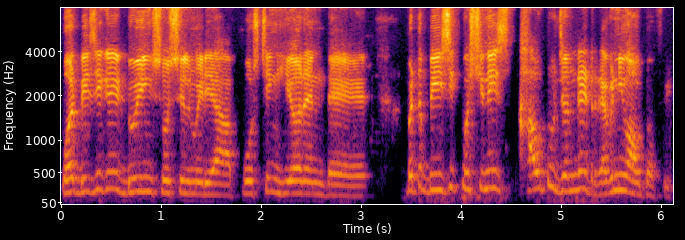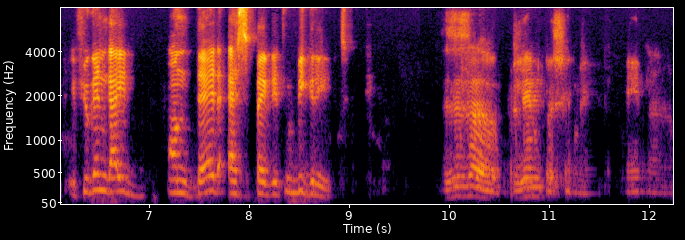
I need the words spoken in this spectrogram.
who are basically doing social media, posting here and there. But the basic question is how to generate revenue out of it. If you can guide on that aspect, it would be great. This is a brilliant question. I mean, uh,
